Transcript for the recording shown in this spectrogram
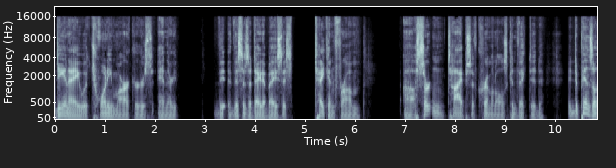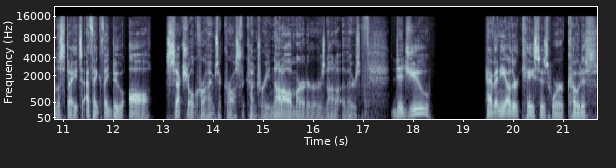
DNA with 20 markers. And they're, th- this is a database that's taken from uh, certain types of criminals convicted. It depends on the states. I think they do all sexual crimes across the country, not all murderers, not others. Did you have any other cases where CODIS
